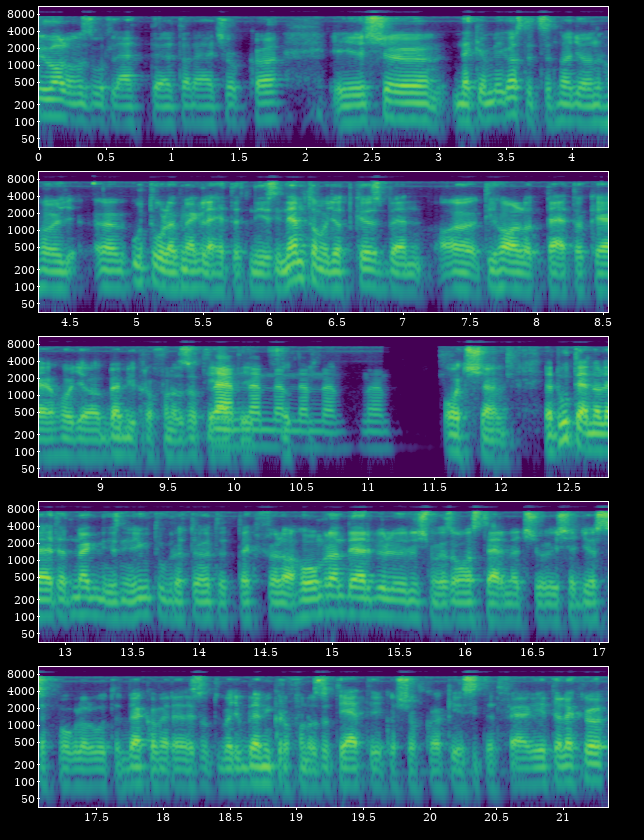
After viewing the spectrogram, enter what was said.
ő Alonzót látta el tanácsokkal, és ö, nekem még azt tetszett nagyon, hogy ö, utólag meg lehetett nézni. Nem tudom, hogy ott közben a, ti hallottátok-e, hogy a bemikrofonozott nem, játék... Nem, nem, nem, nem, nem. Ott sem. Tehát utána lehetett megnézni, a Youtube-ra töltöttek fel a Home Run Derby-ről is, meg az All-Star meccsről is egy összefoglalót, a bekamerázott vagy a bemikrofonozott játékosokkal készített felvételekről,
